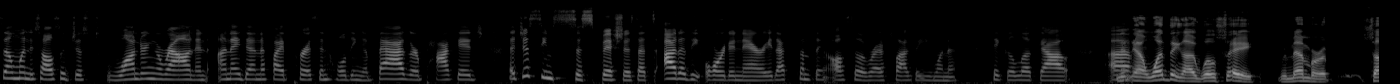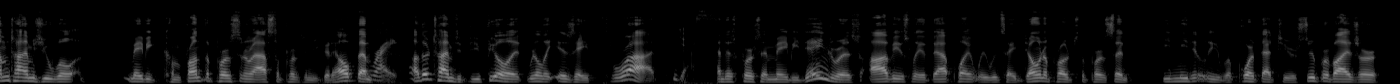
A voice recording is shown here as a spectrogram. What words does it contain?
someone is also just wandering around an unidentified person holding a bag or package that just seems suspicious, that's out of the ordinary. That's something also a red flag that you want to take a look out. Um, now, one thing I will say, remember, sometimes you will maybe confront the person or ask the person if you could help them. right. Other times, if you feel it really is a threat Yes. and this person may be dangerous, obviously at that point we would say don't approach the person. Immediately report that to your supervisor,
